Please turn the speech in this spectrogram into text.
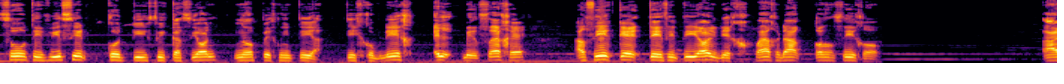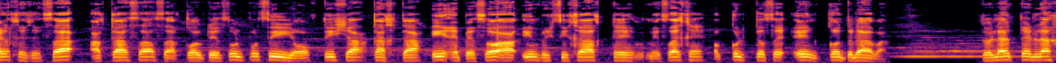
Su difícil codificación no permitía descubrir el mensaje, así que decidió llevarla consigo. Al regresar a casa sacó de su bolsillo dicha carta y empezó a investigar qué mensaje oculto se encontraba. Durante las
